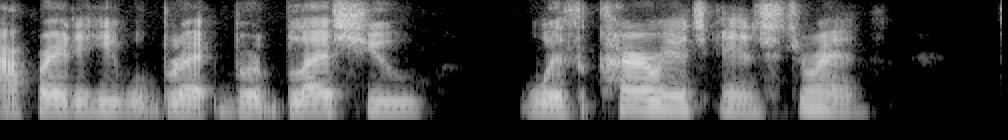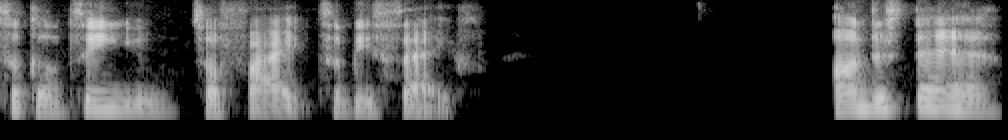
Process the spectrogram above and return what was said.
I pray that He will bless you with courage and strength to continue to fight to be safe. Understand,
